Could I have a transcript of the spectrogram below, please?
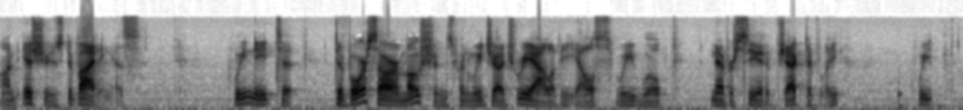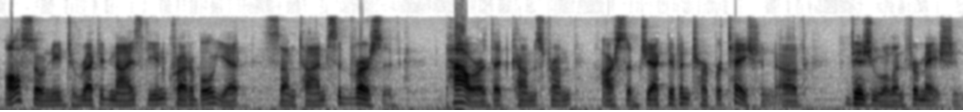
on issues dividing us. We need to divorce our emotions when we judge reality, else we will never see it objectively. We also need to recognize the incredible, yet sometimes subversive, power that comes from our subjective interpretation of visual information.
